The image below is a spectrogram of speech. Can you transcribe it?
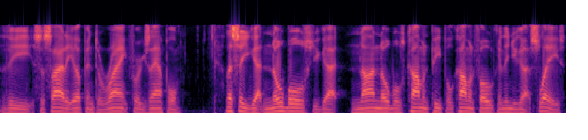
the society up into rank. For example, let's say you got nobles, you got non-nobles, common people, common folk, and then you got slaves.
